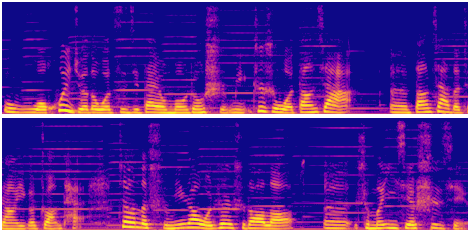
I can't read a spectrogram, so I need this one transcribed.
我会觉得我自己带有某种使命，这是我当下，呃，当下的这样一个状态。这样的使命让我认识到了，嗯，什么一些事情，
